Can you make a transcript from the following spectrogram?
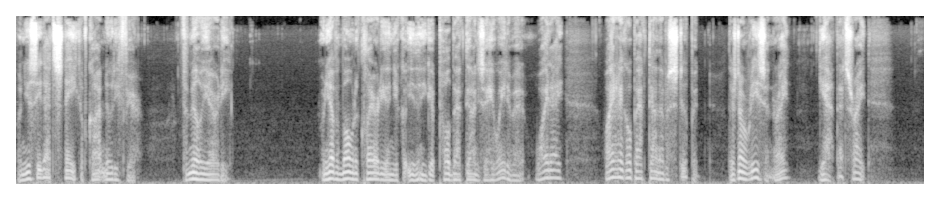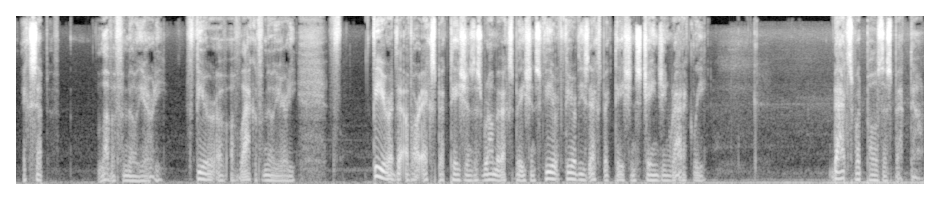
when you see that snake of continuity fear, familiarity, when you have a moment of clarity and you then you get pulled back down, you say, "Hey, wait a minute, why did I, why did I go back down? That was stupid. There's no reason, right? Yeah, that's right. Except love of familiarity, fear of, of lack of familiarity, fear of, the, of our expectations, this realm of expectations, fear, fear of these expectations changing radically. That's what pulls us back down.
